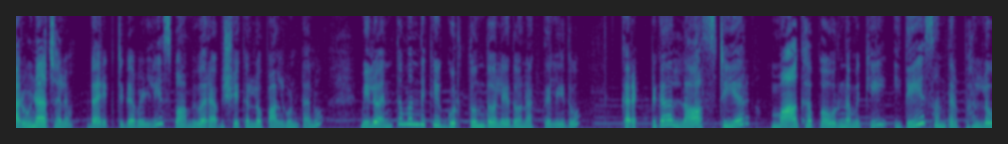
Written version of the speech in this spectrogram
అరుణాచలం డైరెక్ట్గా వెళ్ళి స్వామివారి అభిషేకంలో పాల్గొంటాను. మీలో ఎంతమందికి గుర్తుందో లేదో నాకు తెలియదు కరెక్ట్గా లాస్ట్ ఇయర్ మాఘ పౌర్ణమికి ఇదే సందర్భంలో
